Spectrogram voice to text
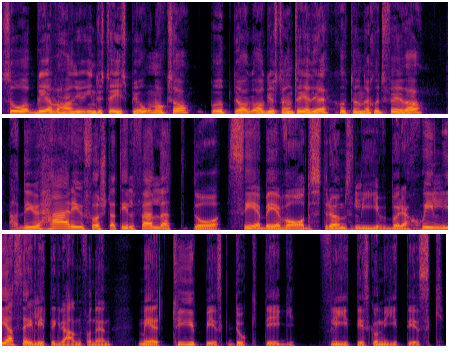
så blev han ju industrispion också på uppdrag av Gustav III 1774. Ja, det är ju här är ju första tillfället då CB Wadströms liv börjar skilja sig lite grann från en mer typisk duktig, flitisk och nitisk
